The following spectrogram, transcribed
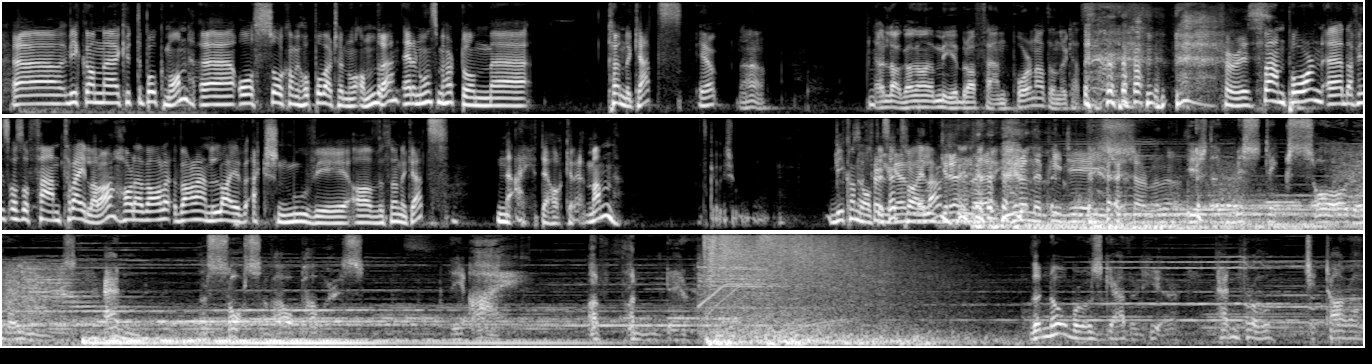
Eh, vi kan eh, kutte Pokémon, eh, og så kan vi hoppe over til noen andre. Er det noen som har hørt om eh, Thundercats? Ja. Ja. Jeg har laga mye bra fanporn av Thundercats. Fanporn. Eh, det fins også fantrailere. Har det vært en live action movie av Thundercats? Nei, det har ikke det. Men skal vi se Vi kan jo alltid se traileren. grønne, grønne PG-skjermen. is the mystic sword of omens and the source of our powers. The Eye of thunder. The nobles gathered here, Panthro, Chitara,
